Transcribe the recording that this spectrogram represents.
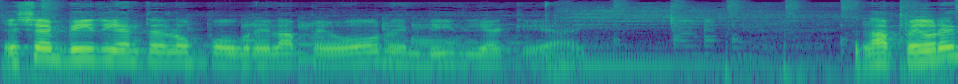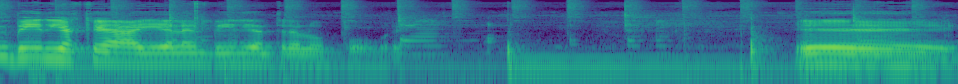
Esa envidia entre los pobres es la peor envidia que hay. La peor envidia que hay es la envidia entre los pobres. Eh,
